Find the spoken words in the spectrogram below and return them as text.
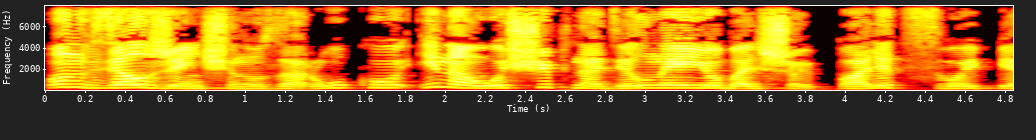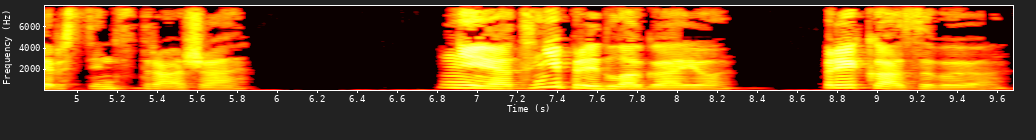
Он взял женщину за руку и на ощупь надел на ее большой палец свой перстень стража. «Нет, не предлагаю. Приказываю.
